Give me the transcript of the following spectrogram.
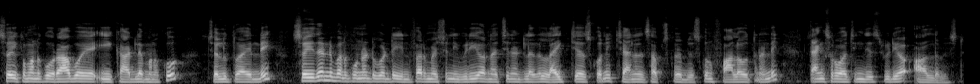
సో ఇక మనకు రాబోయే ఈ కార్డులే మనకు చెల్లుతాయండి. సో ఇదండి మనకు ఉన్నటువంటి ఇన్ఫర్మేషన్. ఈ వీడియో నచ్చినట్లయితే లైక్ చేసుకొని ఛానల్ సబ్స్క్రైబ్ చేసుకొని ఫాలో అవుతుండండి. Thanks for watching this video all the best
